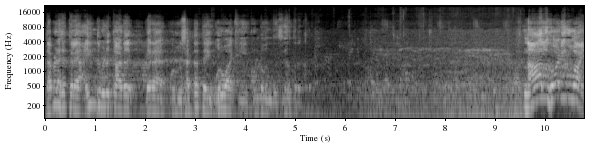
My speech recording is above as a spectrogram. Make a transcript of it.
தமிழகத்திலே ஐந்து விழுக்காடு என ஒரு சட்டத்தை உருவாக்கி கொண்டு வந்து சேர்த்திருக்கிறோம். நாலு கோடி ரூபாய்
